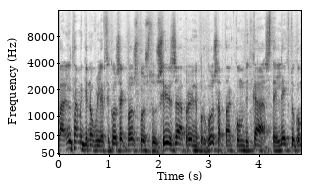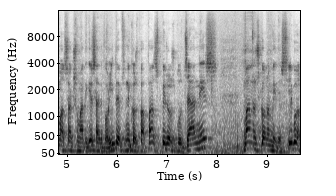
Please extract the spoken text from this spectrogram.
Επανήλθαμε κοινοβουλευτικός εκπρόσωπος του ΣΥΡΙΖΑ, πρώην Υπουργός από τα κομβικά. Στελέχη του κόμματος Αξιωματικής Αντιπολίτευσης, Νίκος Παπάς, Σπύρος Γκουτζάνης, Μάνος Οικονομίδης. Λοιπόν,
